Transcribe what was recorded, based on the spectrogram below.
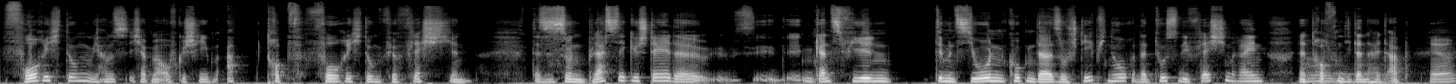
Vorrichtungen. Wir haben es, ich habe mir aufgeschrieben, Abtropfvorrichtung für Fläschchen. Das ist so ein Plastikgestell, da in ganz vielen Dimensionen gucken da so Stäbchen hoch und da tust du die Fläschchen rein und da tropfen die dann halt ab. Ja.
